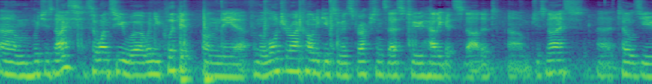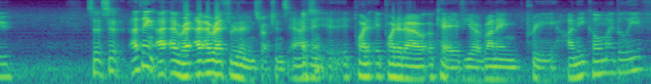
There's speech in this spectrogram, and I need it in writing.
um, which is nice. So once you uh, when you click it on the uh, from the launcher icon, it gives you instructions as to how to get started, um, which is nice. Uh, it tells you. So, so I think I, I read I read through the instructions and I think it, it pointed it pointed out okay if you're running pre honeycomb I believe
